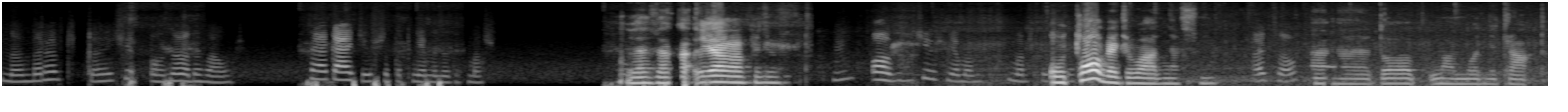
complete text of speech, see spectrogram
Dobra, czekajcie. O, załadowało się. Czekajcie, już się tepniemy do tych maszyn. Ja, zaka- ja Hmm? O, widzicie, już nie mam O, to będzie ładne w sumie. Ale co? Eee, to mam ładny traktor.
